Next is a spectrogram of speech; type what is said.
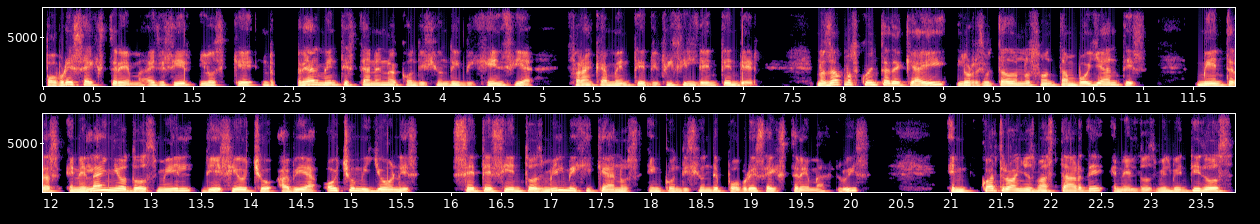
pobreza extrema, es decir, los que realmente están en una condición de indigencia francamente difícil de entender, nos damos cuenta de que ahí los resultados no son tan bollantes. Mientras en el año 2018 había 8 millones 700 mil mexicanos en condición de pobreza extrema, Luis, en cuatro años más tarde, en el 2022,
